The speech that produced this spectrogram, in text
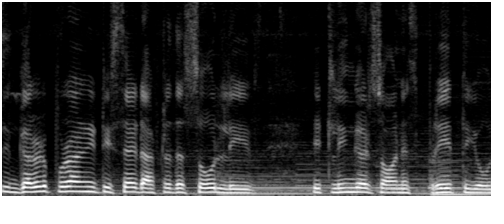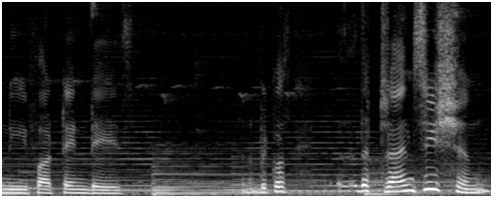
in Garuda Puran it is said after the soul leaves, it lingers on as Preta Yoni for 10 days. Because the transition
